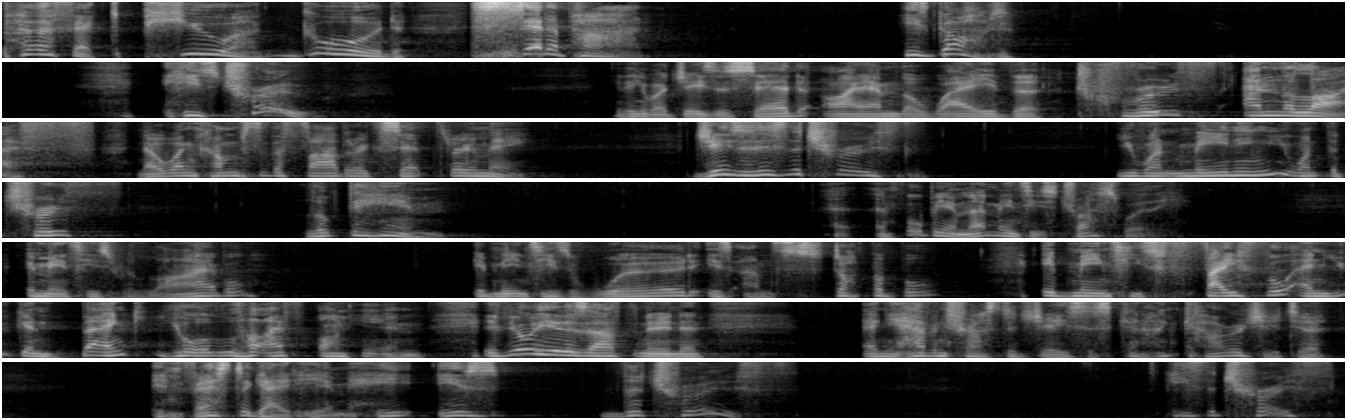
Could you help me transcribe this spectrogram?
perfect, pure, good, set apart. He's God. He's true. You think about Jesus said, I am the way, the truth, and the life. No one comes to the Father except through me. Jesus is the truth. You want meaning, you want the truth, look to him. At 4 p.m., that means he's trustworthy. It means he's reliable. It means his word is unstoppable. It means he's faithful and you can bank your life on him. If you're here this afternoon and, and you haven't trusted Jesus, can I encourage you to investigate him? He is the truth. He's the truth.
